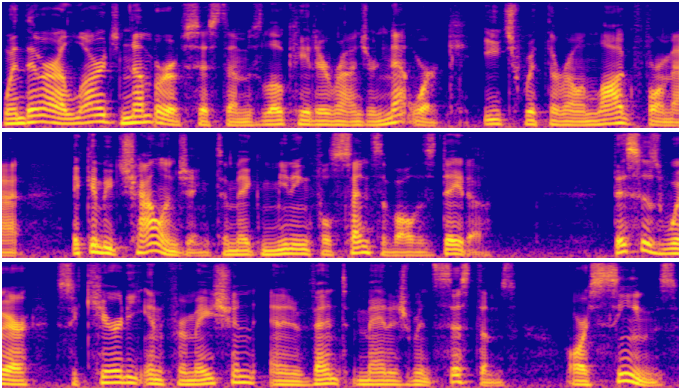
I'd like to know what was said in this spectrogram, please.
When there are a large number of systems located around your network, each with their own log format, it can be challenging to make meaningful sense of all this data. This is where Security Information and Event Management Systems, or SIEMs,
